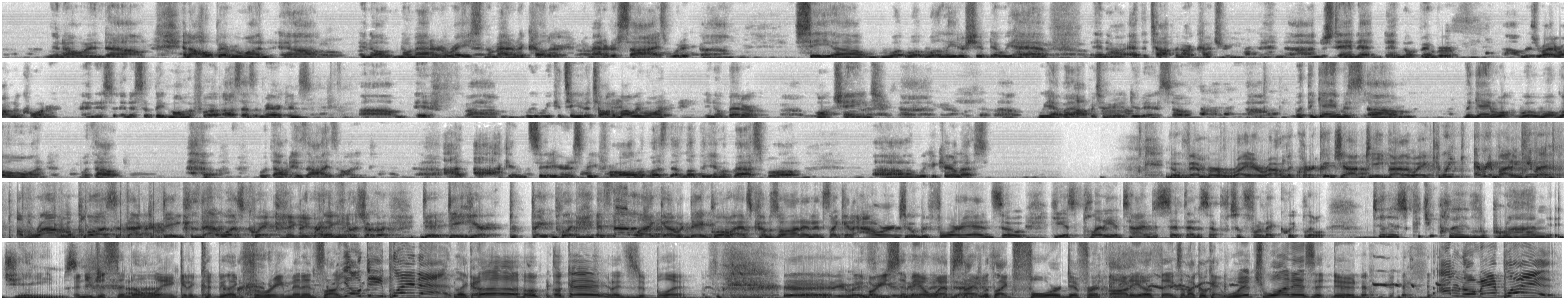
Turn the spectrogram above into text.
you know, and um, and I hope everyone, um, you know, no matter the race, no matter the color, no matter the size, would um, see uh, what, what what leadership that we have in our at the top in our country, and uh, understand that that November um, is right around the corner, and it's and it's a big moment for us as Americans. Um, if um, we, we continue to talk about we want, you know, better, uh, want change. Uh, uh, we have an opportunity to do that. So, uh, but the game is um, the game will, will, will go on without without his eyes on it. Uh, I, I can sit here and speak for all of us that love the game of basketball. Uh, we could care less. November right around the corner. Good job, D. By the way, can we everybody give a, a round of applause to Dr. D because that was quick. Thank you. Right Thank before you. the show, go, D, D here. Play. It's not like uh, when Dave Glowacz comes on and it's like an hour or two beforehand, so he has plenty of time to set Dennis up. So for that quick little, Dennis, could you play LeBron James? And you just send a link, and it could be like three minutes long. Yo, D, play that. Like, uh, okay. And I just hit play. Anyways, Or you send me a website with like four different audio things. I'm like, okay, which one is it, dude? I don't know, man. Play it.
